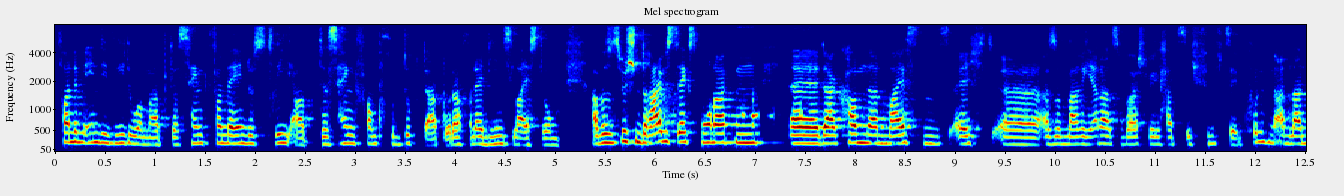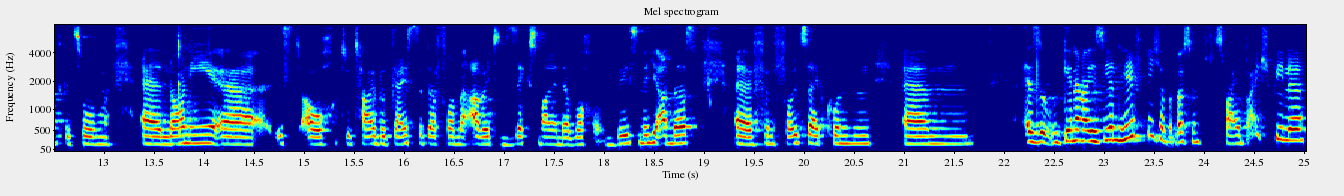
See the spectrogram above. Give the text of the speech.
von dem Individuum ab, das hängt von der Industrie ab, das hängt vom Produkt ab oder von der Dienstleistung. Aber so zwischen drei bis sechs Monaten, äh, da kommen dann meistens echt, äh, also Mariana zum Beispiel hat sich 15 Kunden an Land gezogen. Äh, Lonnie äh, ist auch total begeistert davon, arbeitet sechsmal in der Woche und will es nicht anders äh, einen Vollzeitkunden. Ähm, also generalisieren hilft nicht, aber das sind zwei Beispiele.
